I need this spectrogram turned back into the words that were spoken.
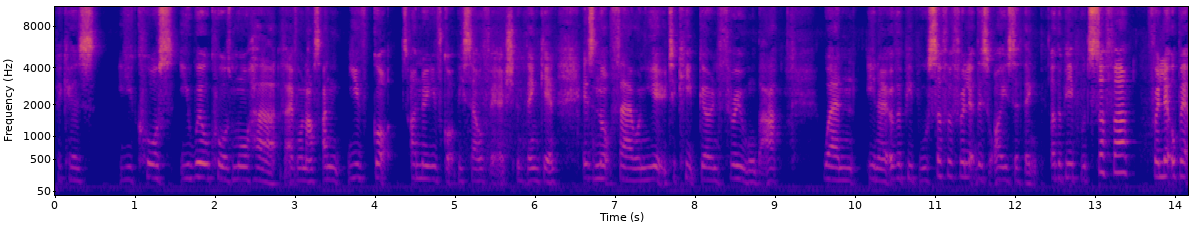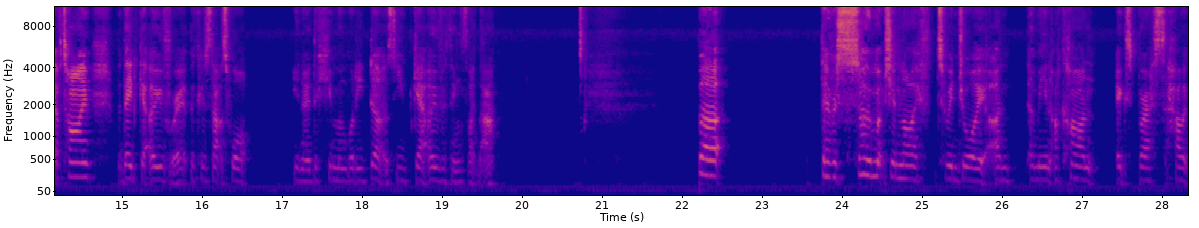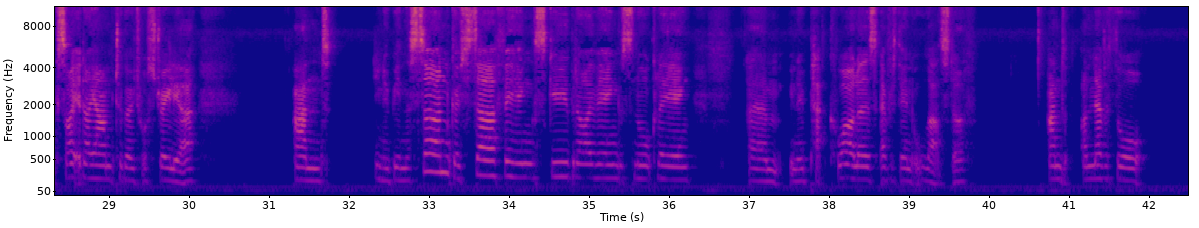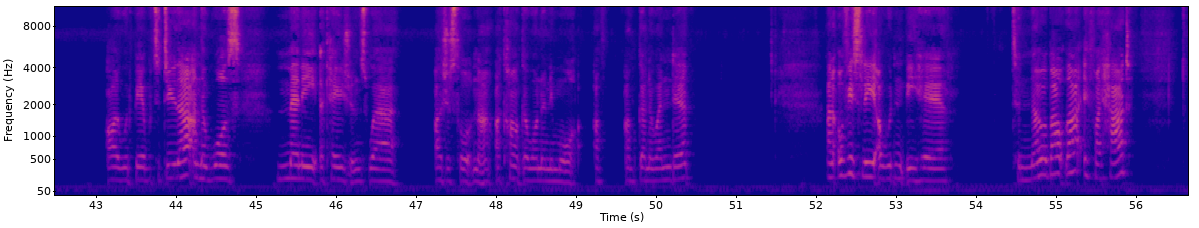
because you cause you will cause more hurt for everyone else and you've got i know you've got to be selfish and thinking it's not fair on you to keep going through all that when you know other people will suffer for a little this is what i used to think other people would suffer for a little bit of time, but they'd get over it because that's what you know the human body does. You get over things like that. But there is so much in life to enjoy, and I mean, I can't express how excited I am to go to Australia and you know be in the sun, go surfing, scuba diving, snorkeling, um, you know, pet koalas, everything, all that stuff. And I never thought I would be able to do that. And there was many occasions where I just thought, no, I can't go on anymore. I've, I'm going to end it. And obviously, I wouldn't be here to know about that if I had.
